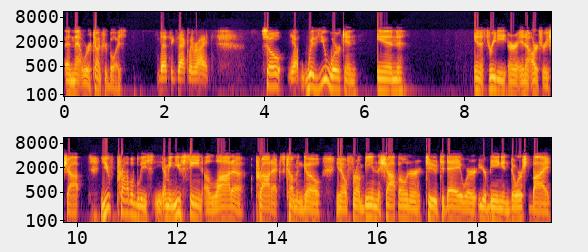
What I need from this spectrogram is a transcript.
and that we're country boys. That's exactly right. So, yep. with you working in in a 3D or in an archery shop, you've probably, I mean, you've seen a lot of products come and go, you know, from being the shop owner to today where you're being endorsed by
